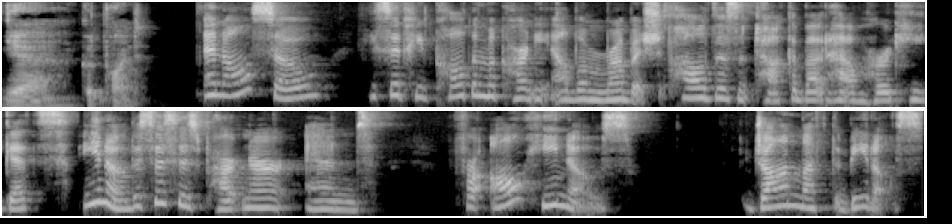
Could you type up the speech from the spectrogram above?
Yeah, good point. And also, he said he'd call the McCartney album rubbish. Paul doesn't talk about how hurt he gets. You know, this is his partner, and for all he knows, John left the Beatles.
